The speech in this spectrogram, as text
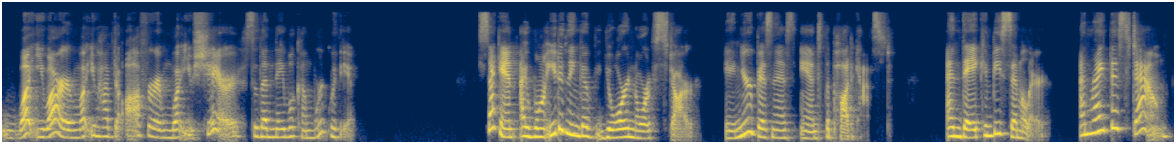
what you are and what you have to offer and what you share so then they will come work with you. Second, I want you to think of your North Star in your business and the podcast. And they can be similar. And write this down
